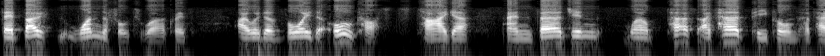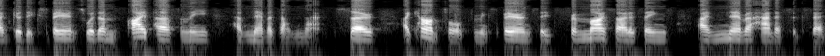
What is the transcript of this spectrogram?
They're both wonderful to work with. I would avoid at all costs Tiger and Virgin, well, I've heard people have had good experience with them. I personally have never done that. So I can't talk from experience. It's from my side of things, I've never had a success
